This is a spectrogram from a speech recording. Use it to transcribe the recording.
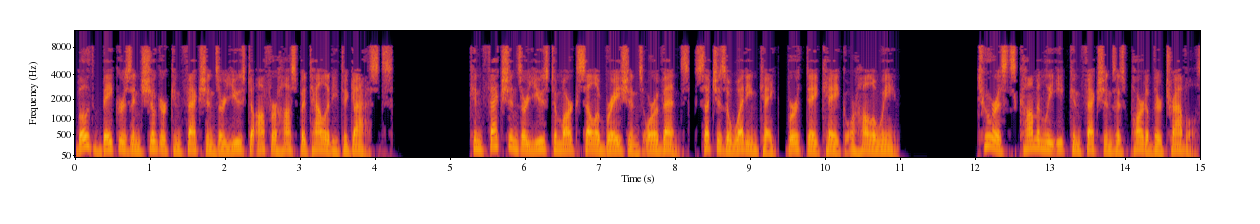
Both bakers and sugar confections are used to offer hospitality to guests. Confections are used to mark celebrations or events, such as a wedding cake, birthday cake or Halloween. Tourists commonly eat confections as part of their travels.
